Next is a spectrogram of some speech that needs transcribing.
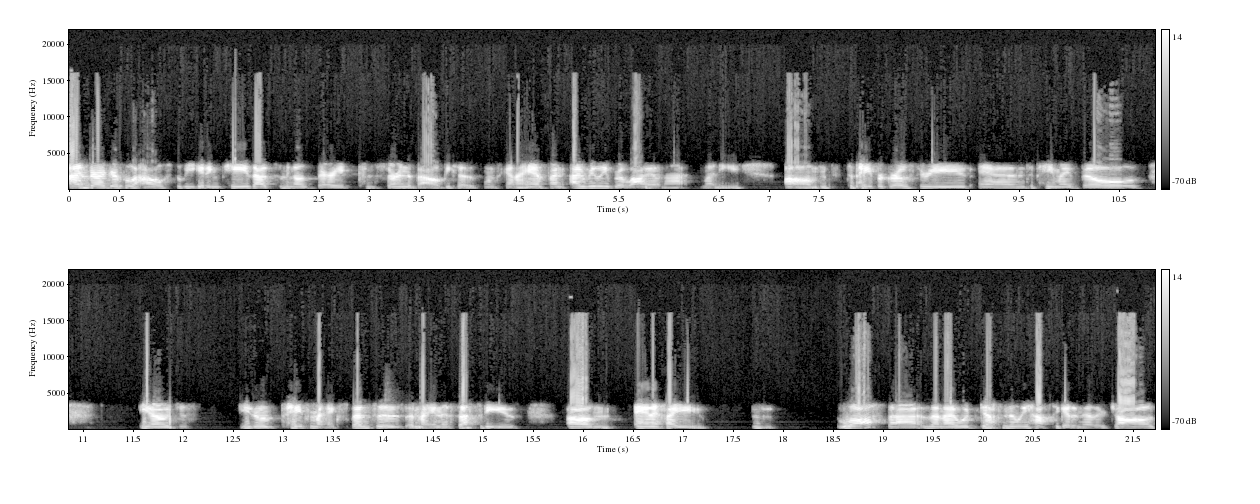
I'm very grateful that I will still be getting paid. That's something I was very concerned about because once again, I am I really rely on that money um, to pay for groceries and to pay my bills. You know, just you know, pay for my expenses and my necessities. Um, and if I lost that, then I would definitely have to get another job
